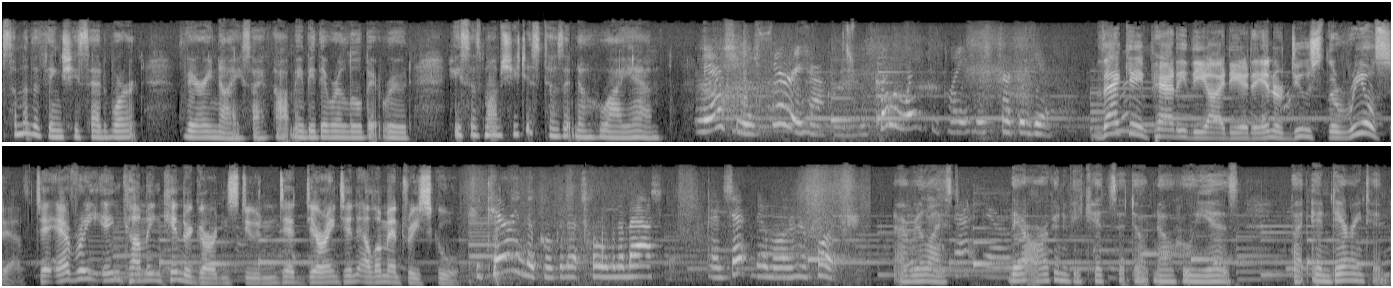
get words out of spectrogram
some of the things she said weren't very nice. I thought maybe they were a little bit rude. He says, Mom, she just doesn't know who I am. Nancy was very happy We couldn't wait to play his trick again. That gave Patty the idea to introduce the real Seth to every incoming kindergarten student at Darrington Elementary School. She carried the coconuts home in a basket and set them on her porch. I realized there are going to be kids that don't know who he is, but in Darrington,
